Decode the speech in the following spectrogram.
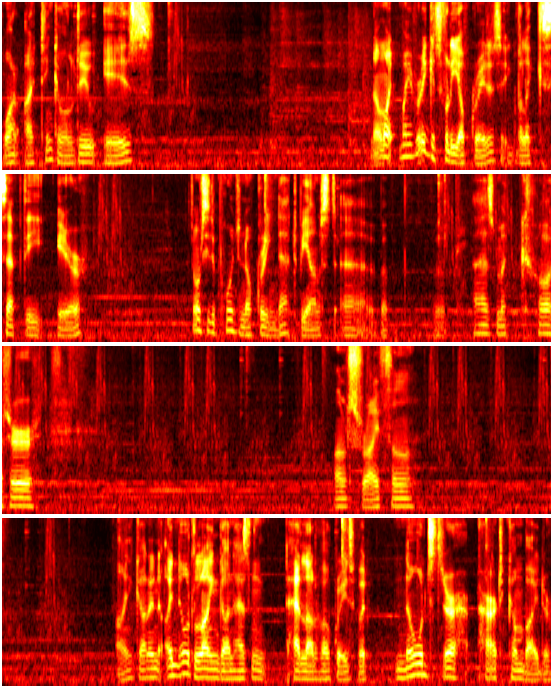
What I think I will do is no, my, my rig is fully upgraded. It will accept the air. Don't see the point in upgrading that, to be honest. Uh, but plasma cutter, pulse rifle, line gun. I know the line gun hasn't had a lot of upgrades, but nodes they're hard to come by. They're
